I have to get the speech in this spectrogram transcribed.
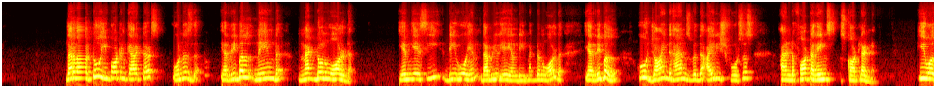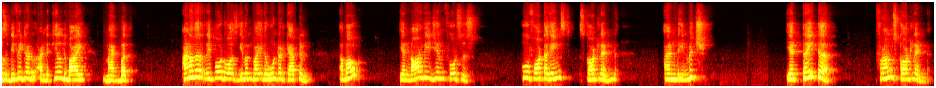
There were two important characters. One is a rebel named Macdonwald, M A C D O N W A L D, Macdonwald, a rebel who joined hands with the Irish forces and fought against Scotland. He was defeated and killed by Macbeth. Another report was given by the wounded captain about a Norwegian forces who fought against Scotland and in which a traitor from Scotland,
